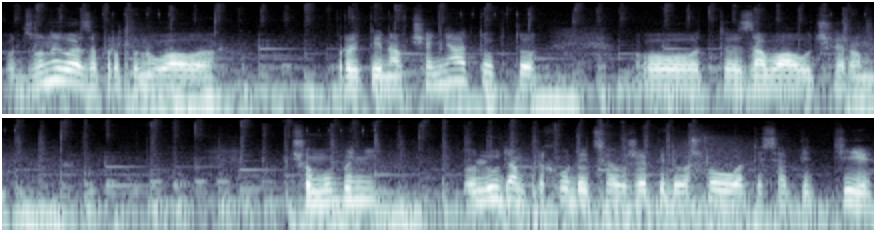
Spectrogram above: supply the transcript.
Подзвонила, запропонувала пройти навчання, тобто от, за ваучером. Чому би ні? Людям приходиться вже підлаштовуватися під ті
